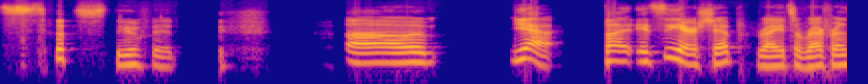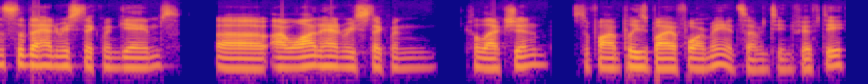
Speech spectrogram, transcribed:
So stupid. Um, yeah, but it's the airship, right? It's a reference to the Henry Stickmin games. Uh, I want Henry Stickmin collection. Stefan, please buy it for me. It's 1750.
